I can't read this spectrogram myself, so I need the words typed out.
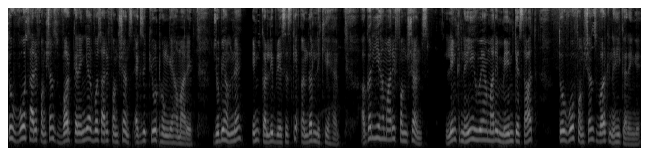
तो वो सारे फ़ंक्शंस वर्क करेंगे और वो सारे फ़ंक्शंस एग्जीक्यूट होंगे हमारे, जो भी हमने इन कर्ली ब्रेसेस के अंदर लिखे हैं। अगर ये हमारे फ़ंक्शंस लिंक नहीं हुए हमारे मेन के साथ तो वो फ़ंक्शंस वर्क नहीं करेंगे।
